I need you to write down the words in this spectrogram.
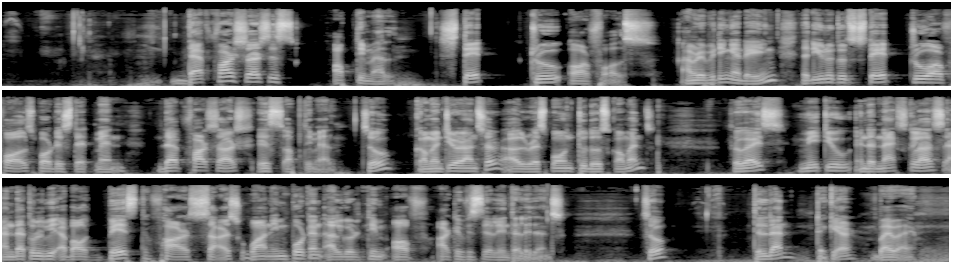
Depth first search is optimal. State true or false? I'm repeating again that you need to state true or false for this statement. Depth first search is optimal. So comment your answer. I'll respond to those comments. So guys meet you in the next class and that will be about best first search one important algorithm of artificial intelligence. So Till then, take care. Bye bye.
